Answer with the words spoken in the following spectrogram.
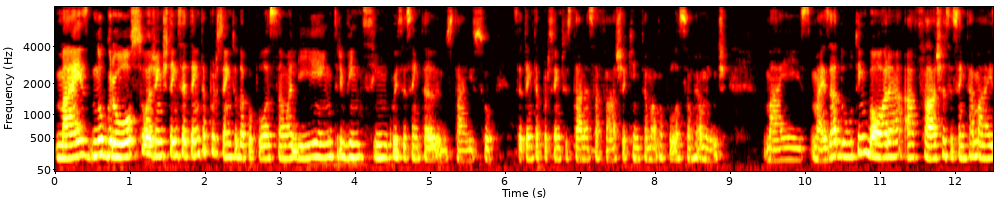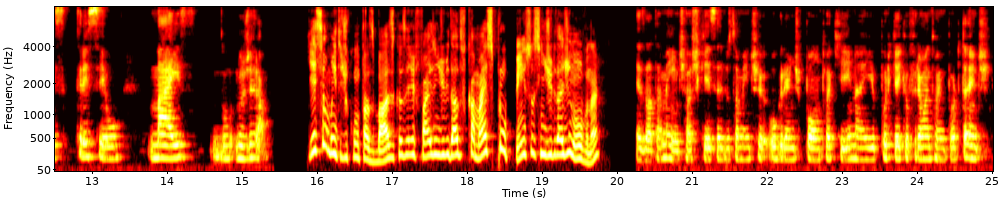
Mas no grosso, a gente tem 70% da população ali entre 25 e 60 anos, tá? Isso, 70% está nessa faixa aqui, então é uma população realmente mais, mais adulta, embora a faixa 60 mais cresceu mais no, no geral. E esse aumento de contas básicas, ele faz o endividado ficar mais propenso a se endividar de novo, né? Exatamente, acho que esse é justamente o grande ponto aqui, né? E por que, que o freio é tão importante?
